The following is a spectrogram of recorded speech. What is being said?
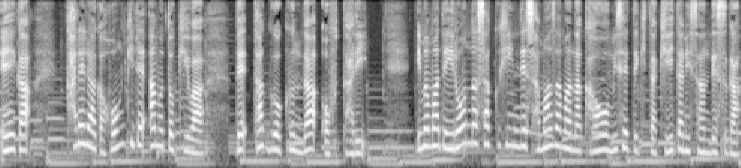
映画彼らが本気で編む時はでタッグを組んだお二人。今までいろんな作品でさまざまな顔を見せてきた桐谷さんですが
